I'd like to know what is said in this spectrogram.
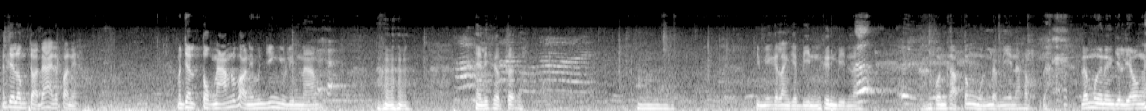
มันจะลงจอดได้หรือเปล่าเนี่ย มันจะตกน้ำหรือเปล่าเนี่ยมันยิ่งอยู่ริมน้ำ เฮลิคอปเตอร์อืมพี่มิกกำลังจะบินขึ้นบินแล้วคนขับต้องหมุนแบบนี้นะครับ แล้วมือหนึ่งจะเลี้ยวไง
